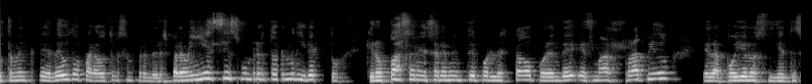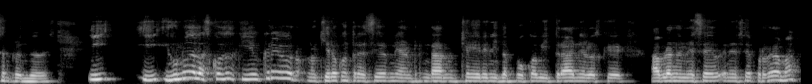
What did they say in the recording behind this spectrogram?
justamente de deuda para otros emprendedores. Para mí ese es un retorno directo que no pasa necesariamente por el Estado, por ende es más rápido el apoyo a los siguientes emprendedores. Y, y, una de las cosas que yo creo, no, quiero contradecir ni a Ran ni tampoco a Vitran ni a los que hablan en ese, en ese programa,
